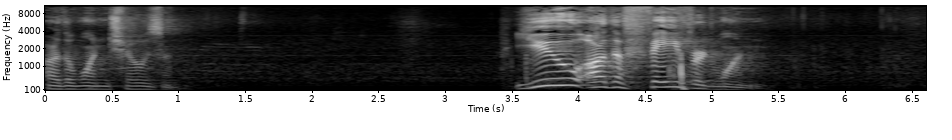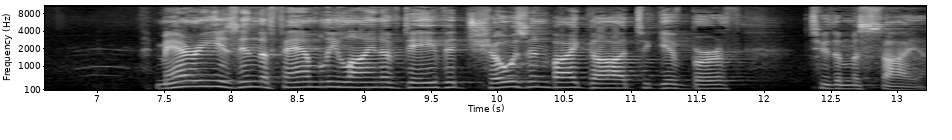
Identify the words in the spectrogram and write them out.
are the one chosen. You are the favored one. Mary is in the family line of David, chosen by God to give birth to the Messiah.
